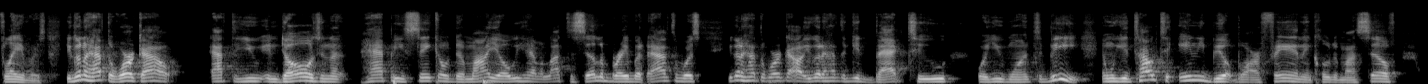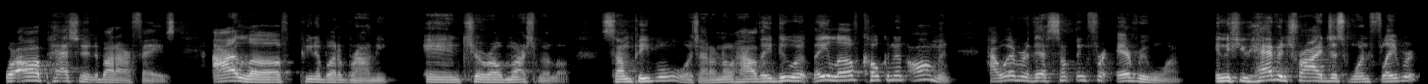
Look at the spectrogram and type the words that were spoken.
flavors? You're gonna have to work out after you indulge in a happy Cinco de Mayo, we have a lot to celebrate. But afterwards, you're gonna have to work out. You're gonna have to get back to where you want to be. And when you talk to any Built Bar fan, including myself, we're all passionate about our faves. I love peanut butter brownie and churro marshmallow. Some people, which I don't know how they do it, they love coconut almond. However, there's something for everyone. And if you haven't tried just one flavor,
